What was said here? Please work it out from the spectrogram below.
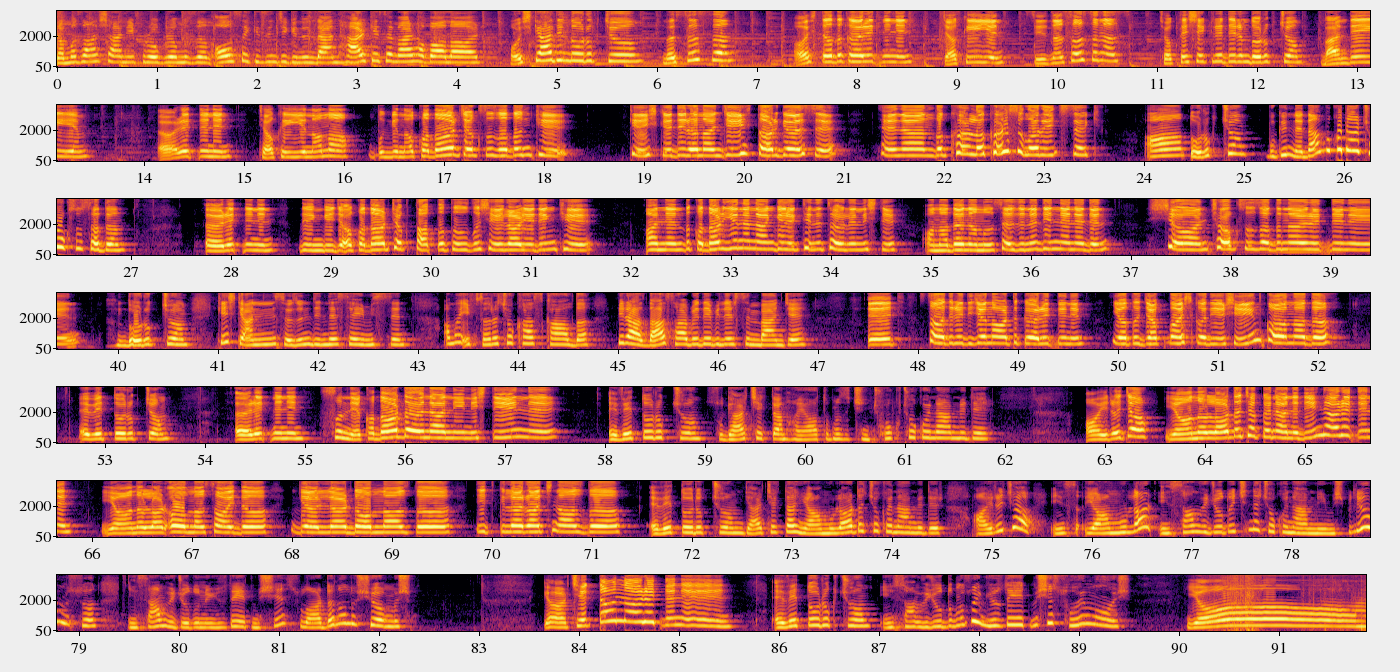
Ramazan Şenliği programımızın 18. gününden herkese merhabalar. Hoş geldin Doruk'cum. Nasılsın? Hoş bulduk öğretmenim. Çok iyiyim. Siz nasılsınız? Çok teşekkür ederim Doruk'cum. Ben de iyiyim. Öğretmenim çok iyiyin ana. Bugün o kadar çok susadın ki. Keşke bir an önce iftar gelse. Hemen lıkır lıkır suları içsek. Aa Doruk'cum bugün neden bu kadar çok susadın? Öğretmenin dün gece o kadar çok tatlı tuzlu şeyler yedin ki. Annen bu kadar yememen gerektiğini söylemişti. Anadan onun sözünü dinlemedin. Şu an çok susadın öğretmenin. Doruk'cum keşke annenin sözünü dinleseymişsin. Ama iftara çok az kaldı. Biraz daha sabredebilirsin bence. Evet sabredeceğim artık öğretmenim. Yatacak başka bir şeyin kalmadı. Evet Doruk'cum. Öğretmenin su ne kadar da önemliymiş değil mi? Evet Doruk'cum su gerçekten hayatımız için çok çok önemlidir. Ayrıca yağmurlar da çok önemli değil mi öğretmenin? Yağmurlar olmasaydı göller donmazdı, bitkiler açmazdı. Evet Doruk'cum gerçekten yağmurlar da çok önemlidir. Ayrıca ins- yağmurlar insan vücudu için de çok önemliymiş biliyor musun? İnsan vücudunun %70'i sulardan oluşuyormuş. Gerçekten mi öğretmenin? Evet Doruk'cum insan vücudumuzun %70'i suymuş. Ya.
